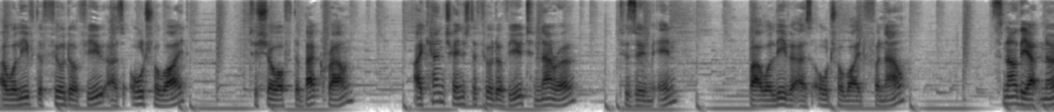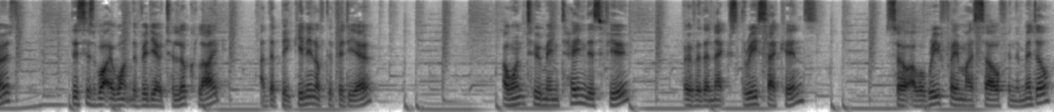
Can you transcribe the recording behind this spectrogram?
I will leave the field of view as ultra wide to show off the background. I can change the field of view to narrow to zoom in, but I will leave it as ultra wide for now. So now the app knows this is what I want the video to look like at the beginning of the video. I want to maintain this view over the next three seconds. So I will reframe myself in the middle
